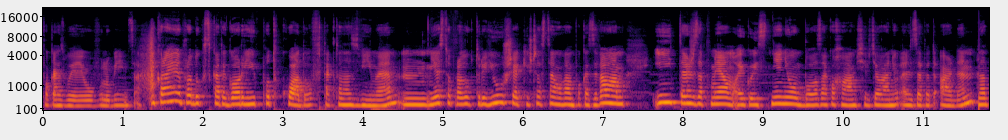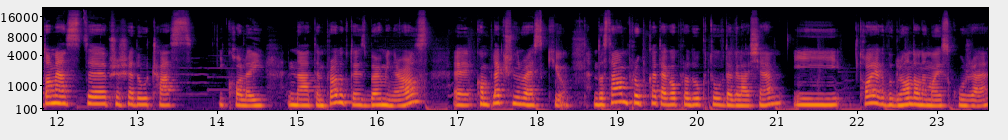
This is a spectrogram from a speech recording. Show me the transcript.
pokazuję ją w ulubieńcach. I kolejny produkt z kategorii podkładów, tak to nazwijmy. Mm, jest to produkt, który już jakiś czas temu Wam pokazywałam i też zapomniałam o jego istnieniu, bo zakochałam się w działaniu Elizabeth Arden. Natomiast y, przyszedł czas i kolej na ten produkt, to jest Bare Minerals. Y, Complexion Rescue. Dostałam próbkę tego produktu w Douglasie i to, jak wyglądał na mojej skórze,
